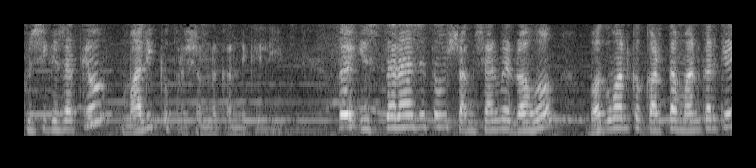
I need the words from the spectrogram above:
खुशी के साथ क्यों? मालिक को प्रसन्न करने के लिए। तो इस तरह से तुम संसार में रहो, भगवान को कर्ता मान करके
